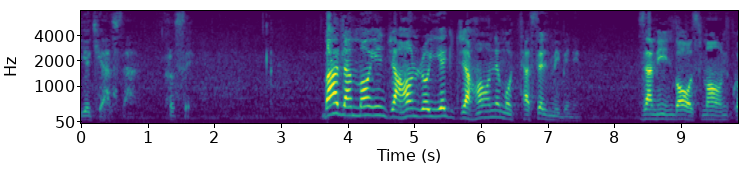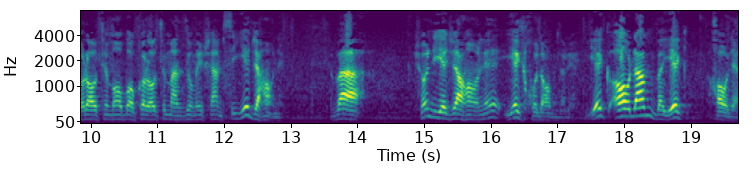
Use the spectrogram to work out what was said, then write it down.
یکی هستن. درسته؟ بعد ما این جهان رو یک جهان متصل می‌بینیم. زمین با آسمان کرات ما با کرات منظومه شمسی یه جهانه. و چون یه جهانه یک خدام داره یک عالم و یک خالق.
